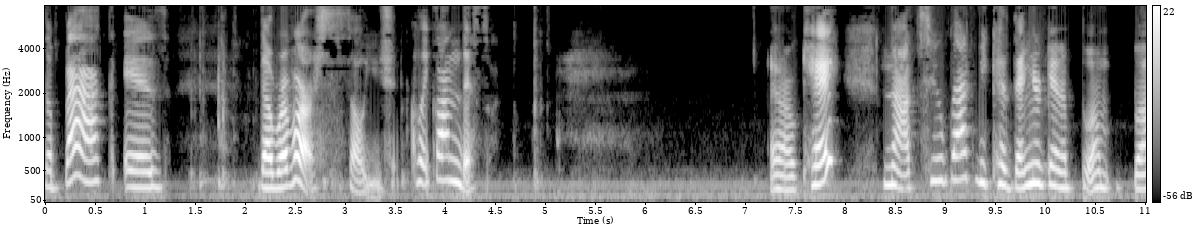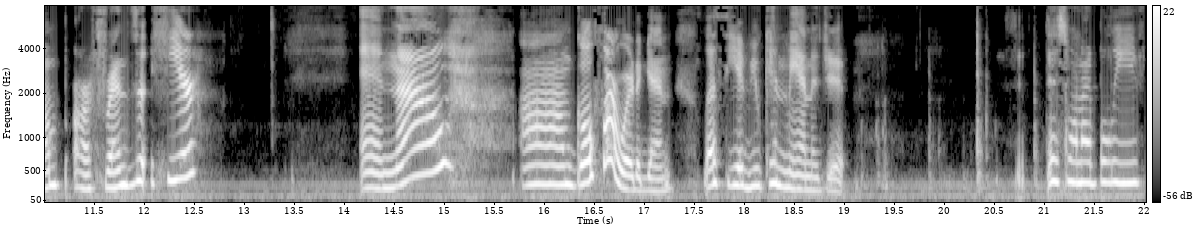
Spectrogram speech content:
The back is the reverse. So you should click on this one. Okay, not too back because then you're going to bump, bump our friends here. And now, um, go forward again. Let's see if you can manage it. Is it this one, I believe?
